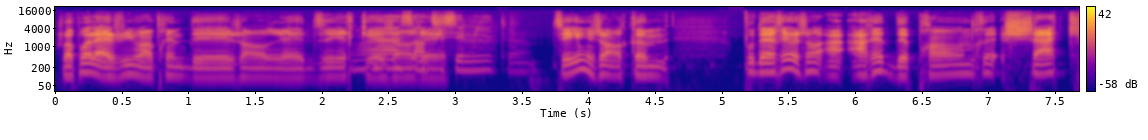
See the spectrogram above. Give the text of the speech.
je vois pas la juive en train de, genre, euh, dire que, Ouais, genre, euh, tu antisémite. euh. sais, genre, comme, pour de vrai, genre, arrête de prendre chaque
